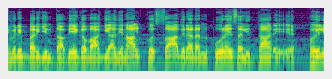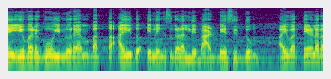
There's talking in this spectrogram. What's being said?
ಇವರಿಬ್ಬರಿಗಿಂತ ವೇಗವಾಗಿ ಹದಿನಾಲ್ಕು ಸಾವಿರ ರನ್ ಪೂರೈಸಲಿದ್ದಾರೆ. ಕೊಹ್ಲಿ ಇವರಿಗೂ ಇನ್ನೂರ ಎಂಬತ್ತ ಐದು ಇನ್ನಿಂಗ್ಸ್ಗಳಲ್ಲಿ ಬ್ಯಾಟ್ ಬೇಸಿದ್ದು ಐವತ್ತೇಳರ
